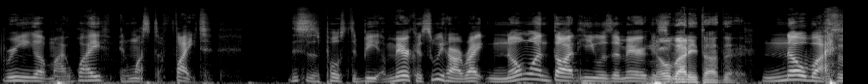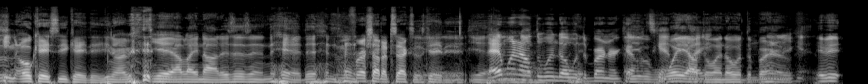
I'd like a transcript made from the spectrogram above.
bringing up my wife and wants to fight. This is supposed to be America's sweetheart, right? No one thought he was America's. Nobody thought that. Nobody. This is an OKC KD. You know what I mean? Yeah, I'm like, nah, this isn't. Yeah, this isn't. Fresh out of Texas KD. Yeah, that went out the window with the burner account. It was scandal. way out Like, the window with the burner. yeah, If it,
